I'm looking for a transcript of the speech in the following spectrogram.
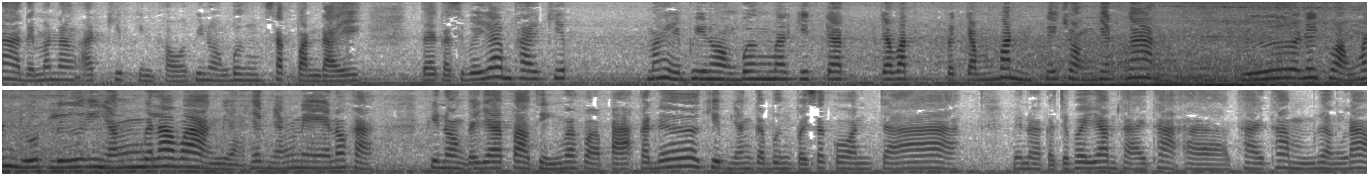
ลาได้มานั่งอัดคลิปกินเขาวพี่น้องเบิ่งสักปันใดแต่ก็สิพยายามถ่ายคลิปมาให้พี่น้องเบิ่งมากิจจัดจะวัดประจำวันในช่วงเฮ็ดงาน หรือในช่วงวันหยุดหรืออีหยังเวลาว่างเนี่ยเฮ็ดหยังแน่เนาะค่ะ พี่น้องก็อย่าเฝ้าทิ้งว่าฝ่าปะกันเด้อคลิปหยังก็เบิ่งไปสะก่อนจ้าแม่น้อยก็จะพยายามถ่ายท่าอ่าถ่ายทำเรื่องเล่า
